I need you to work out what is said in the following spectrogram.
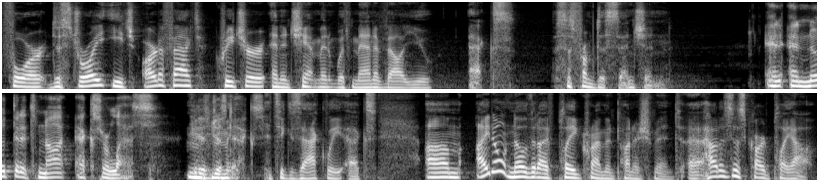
for destroy each artifact, creature, and enchantment with mana value X. This is from Dissension. And, and note that it's not X or less. It mm-hmm. is just X. It's exactly X. Um, I don't know that I've played Crime and Punishment. Uh, how does this card play out?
